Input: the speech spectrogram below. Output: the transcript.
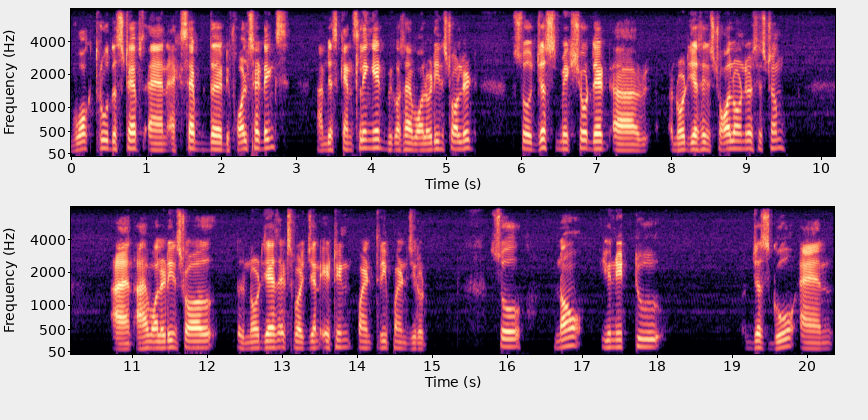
walk through the steps and accept the default settings. I'm just canceling it because I've already installed it. So just make sure that uh, Node.js is installed on your system. And I have already installed the Node.js. It's version 18.3.0. So now you need to just go and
